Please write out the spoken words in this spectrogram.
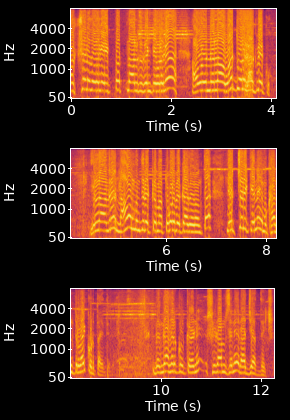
ತಕ್ಷಣದೊಳಗೆ ಇಪ್ಪತ್ನಾಲ್ಕು ಗಂಟೆ ಒಳಗೆ ಅವರನ್ನೆಲ್ಲ ಒದ್ದೊಳಗೆ ಹಾಕಬೇಕು. ಇಲ್ಲ ಅಂದರೆ ನಾವು ಮುಂದಿನ ಕ್ರಮ ತಗೊಳ್ಬೇಕಾಗಿರುವಂಥ ಎಚ್ಚರಿಕೆಯನ್ನು ಈ ಮುಖಾಂತರವಾಗಿ ಕೊಡ್ತಾ ಇದ್ದೀವಿ. ಗಂಗಾಧರ್ ಕುಲಕರ್ಣಿ, ಶ್ರೀರಾಮ್ ಸೇನೆ ರಾಜ್ಯಾಧ್ಯಕ್ಷ.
